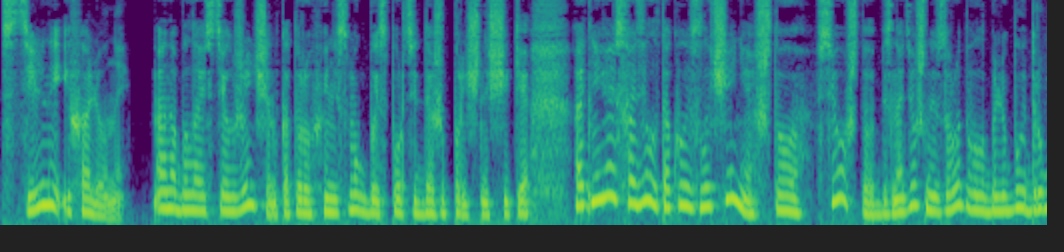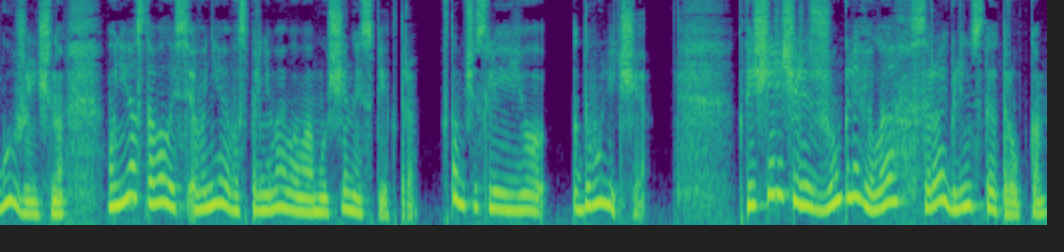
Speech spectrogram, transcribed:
стильной и холеной. Она была из тех женщин, которых не смог бы испортить даже прыщ на щеке. От нее исходило такое излучение, что все, что безнадежно изуродовало бы любую другую женщину, у нее оставалось вне воспринимаемого мужчиной спектра, в том числе ее двуличие. К пещере через джунгли вела сырая глинистая трубка.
